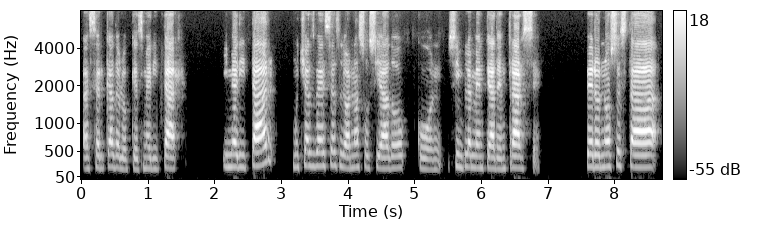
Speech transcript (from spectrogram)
acerca de lo que es meditar. Y meditar muchas veces lo han asociado con simplemente adentrarse, pero no se está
